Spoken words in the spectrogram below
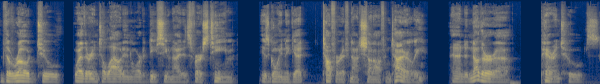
the road to whether into Loudoun or to DC United's first team is going to get tougher, if not shut off entirely. And another uh, parent who's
